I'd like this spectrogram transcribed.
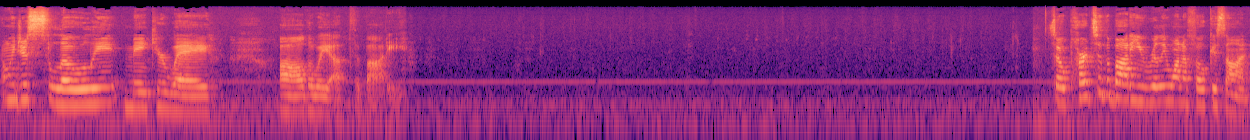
And we just slowly make your way all the way up the body. So parts of the body you really want to focus on,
